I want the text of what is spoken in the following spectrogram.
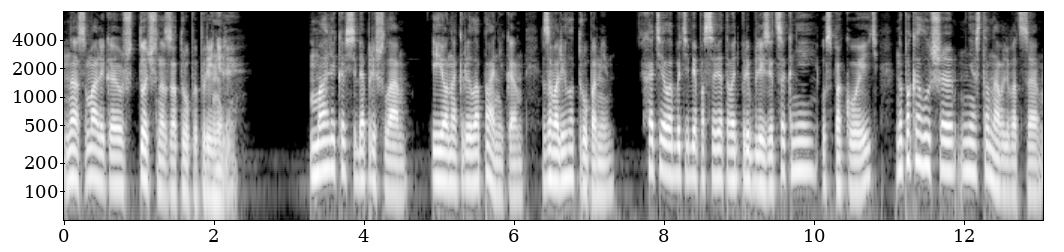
Нас Малика уж точно за трупы приняли. Малика в себя пришла. Ее накрыла паника, завалила трупами. Хотела бы тебе посоветовать приблизиться к ней, успокоить, но пока лучше не останавливаться.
